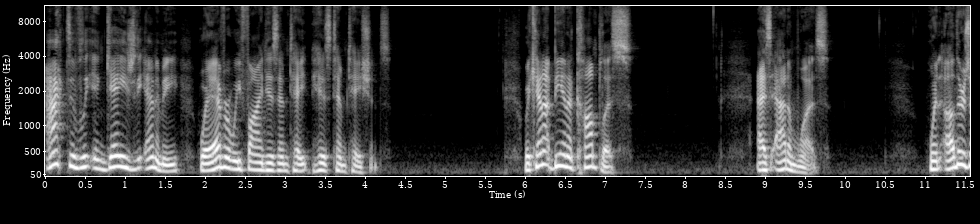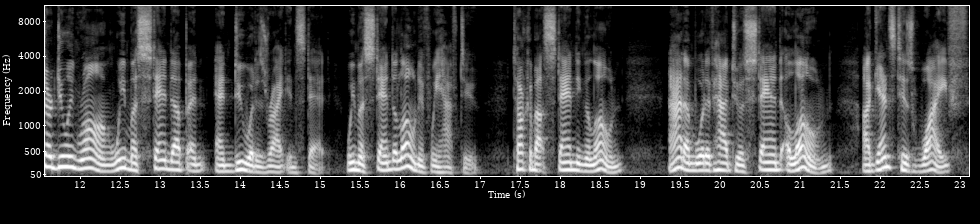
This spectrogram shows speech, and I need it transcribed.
actively engage the enemy wherever we find his, his temptations. We cannot be an accomplice as Adam was. When others are doing wrong, we must stand up and, and do what is right instead. We must stand alone if we have to. Talk about standing alone. Adam would have had to stand alone against his wife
